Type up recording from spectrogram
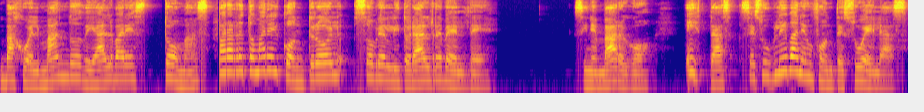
bajo el mando de Álvarez Tomás para retomar el control sobre el litoral rebelde. Sin embargo, éstas se sublevan en Fontezuelas,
